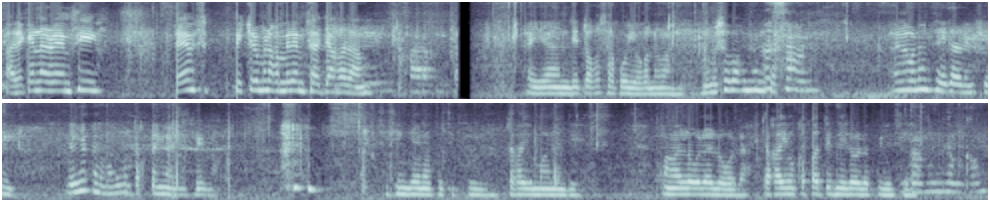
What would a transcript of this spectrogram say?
Halika na, Remsi. Rems, picture mo na kami, Rems. Diyan ka lang. Para kita. Ayan, dito ako sa kuya ko naman. Lumusok ako muna. Sa, Saan? ano, wala sa ilalim siya. eh. Ganyan, ano, mamuntak pa nga. Diba? Sisindihan natin si kuya. Tsaka yung mga nandito. Mga lola-lola. Tsaka yung kapatid ni Lola Pilisin. Daming langgam.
